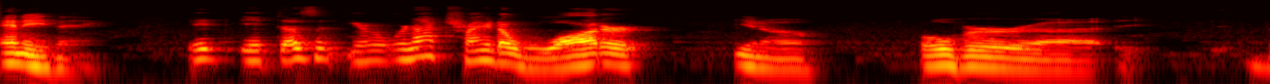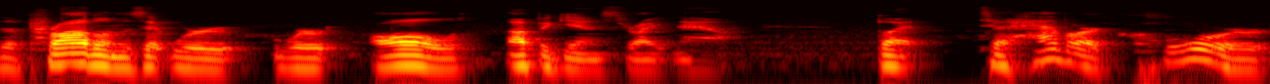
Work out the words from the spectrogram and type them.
anything. It it doesn't, you know, we're not trying to water, you know, over uh, the problems that we're we're all up against right now. But to have our core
